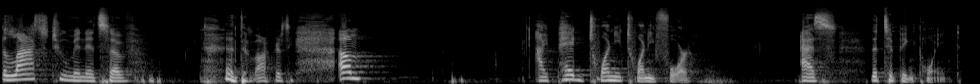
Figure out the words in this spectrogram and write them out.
the last two minutes of democracy. Um, I pegged 2024 as the tipping point.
